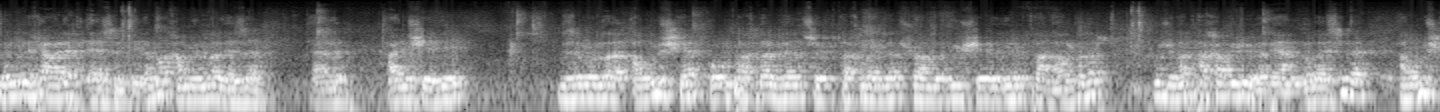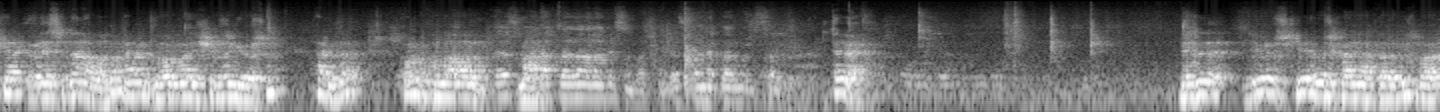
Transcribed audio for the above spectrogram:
Önündeki alet elzem değil ama kamyonlar elzem. Yani aynı şey değil. Bizim burada almışken onu takılabilen, söküp takılabilen şu anda Büyükşehir'de 20 tane aldılar. Ucuna takabiliyorlar yani. Dolayısıyla almışken öylesinden alalım. Hem normal işimizi görsün hem de onu kullanalım. Öz kaynaklardan alabilirsin başkanım. Öz kaynaklarımızı sayın. Evet. Biz de diyoruz ki öz kaynaklarımız var.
